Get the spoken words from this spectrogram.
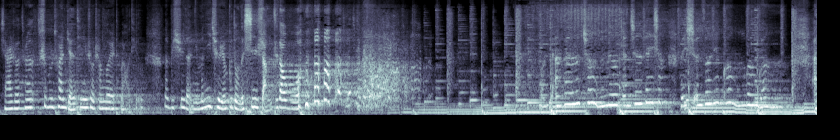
小二说：“突然是不是突然觉得天津兽唱歌也特别好听？那必须的，你们一群人不懂得欣赏，知道不？” 展翅飞翔，被视作天空观光。阿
